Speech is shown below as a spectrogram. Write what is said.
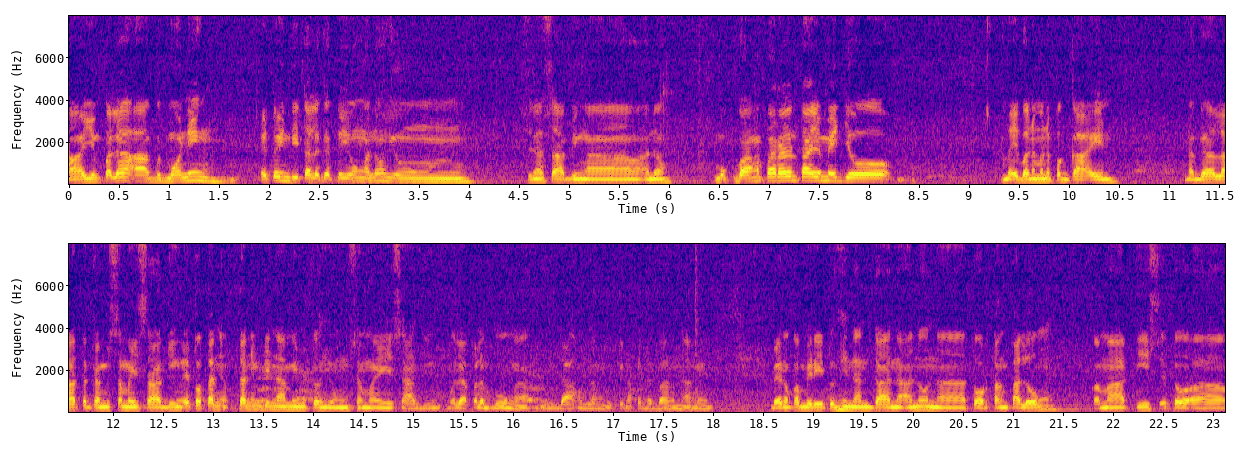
Ah, yun pala, ah, good morning. Ito hindi talaga to yung ano, yung sinasabing ah, ano, mukbang para lang tayo medyo maiba naman na pagkain. Naglalatag kami sa may saging. Ito tanim, tanim din namin ito yung sa may saging. Wala palang bunga, yung dahon lang ipinakinabangan namin. Meron kami rito hinanda na ano na tortang talong, kamatis. Ito ah,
